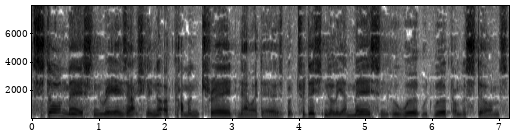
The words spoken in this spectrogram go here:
Stone masonry is actually not a common trade nowadays, but traditionally a mason who would work on the stones,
